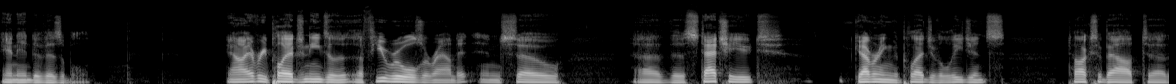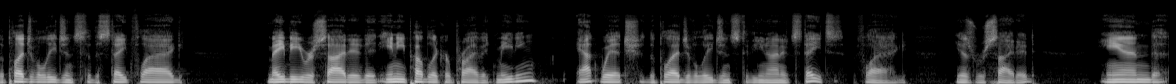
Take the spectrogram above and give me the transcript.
and indivisible. Now, every pledge needs a, a few rules around it, and so uh, the statute governing the Pledge of Allegiance talks about uh, the Pledge of Allegiance to the state flag may be recited at any public or private meeting at which the Pledge of Allegiance to the United States flag is recited and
